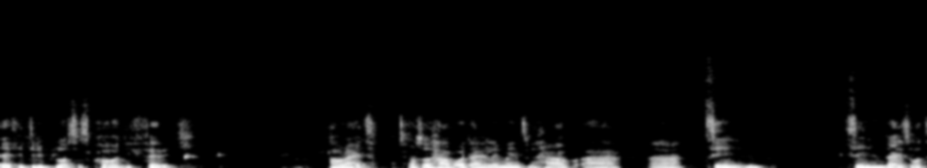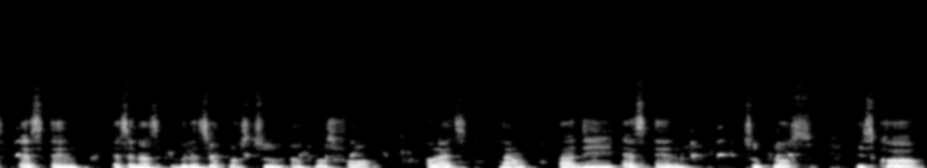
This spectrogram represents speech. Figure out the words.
fe3 plus is called the ferric. All right? Also have other elements. We have uh uh, tin, tin, that is what? SN, SN has valency of plus 2 and plus 4. All right, now uh, the SN2 plus is called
